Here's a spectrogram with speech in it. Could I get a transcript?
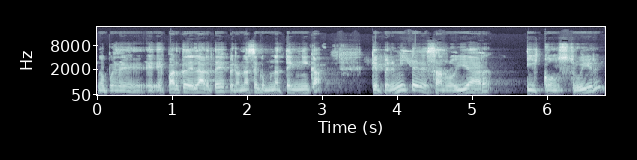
no, pues e, es parte del arte, pero nace como una técnica que permite desarrollar y construir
